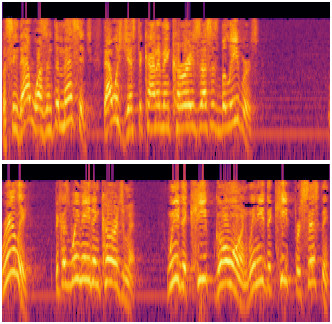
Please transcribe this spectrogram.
But see, that wasn't the message. That was just to kind of encourage us as believers. Really. Because we need encouragement. We need to keep going. We need to keep persisting.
